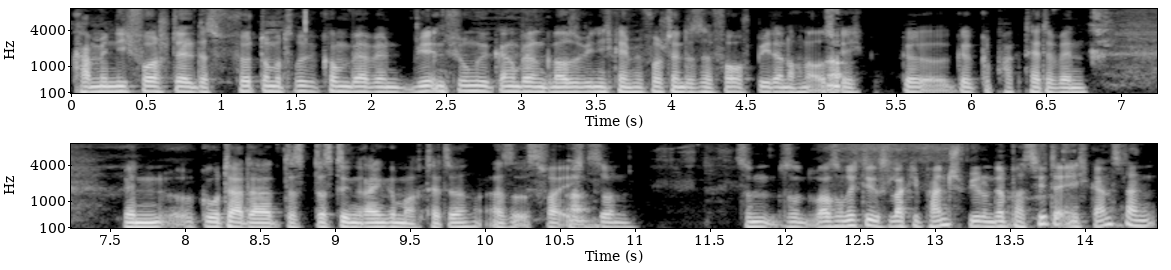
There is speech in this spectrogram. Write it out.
kann mir nicht vorstellen, dass Fürth nochmal zurückgekommen wäre, wenn wir in Führung gegangen wären. Und genauso wenig kann ich mir vorstellen, dass der VfB da noch einen Ausgleich ge, ge, gepackt hätte, wenn, wenn Gotha da das, das Ding reingemacht hätte. Also es war echt Ja. so ein so, so war so ein richtiges Lucky Punch Spiel und dann passierte eigentlich ganz lang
